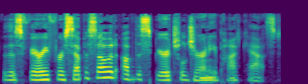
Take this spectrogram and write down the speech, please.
for this very first episode of the Spiritual Journey podcast.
